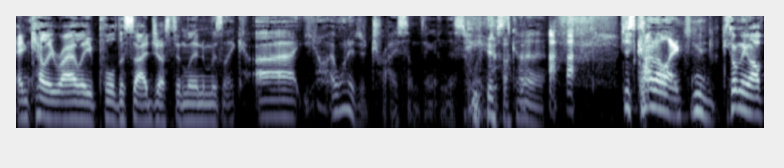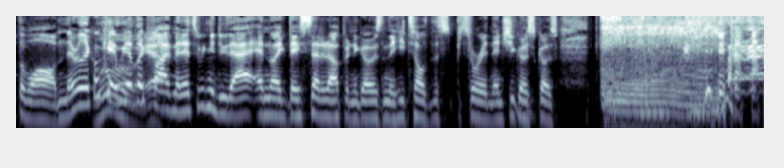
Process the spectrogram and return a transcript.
and Kelly Reilly pulled aside Justin Lin and was like, uh, you know, I wanted to try something on this one, just kind of, just kind of like something off the wall. And they were like, okay, we have like yeah. five minutes, we can do that. And like they set it up and it goes and then he tells this story and then she goes goes.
